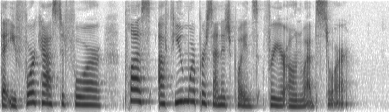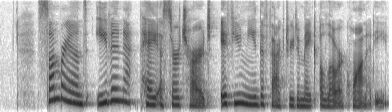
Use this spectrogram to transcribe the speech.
that you forecasted for, plus a few more percentage points for your own web store. Some brands even pay a surcharge if you need the factory to make a lower quantity.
